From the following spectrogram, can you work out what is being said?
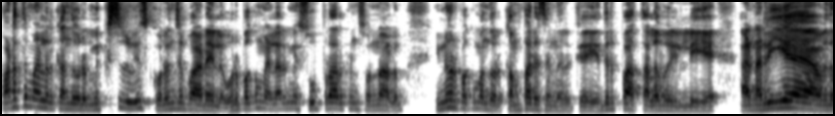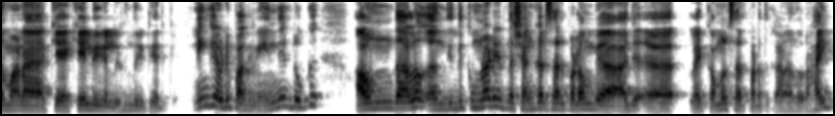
படத்து மேலே இருக்க அந்த ஒரு மிக்ஸ்டு ரிவ்யூஸ் குறைஞ்ச பாடே இல்லை. ஒரு பக்கம் எல்லாருமே சூப்பராக இருக்குன்னு சொன்னாலும் இன்னொரு பக்கம் அந்த ஒரு கம்பாரிசன் இருக்குது எதிர்பார்த்த அளவு இல்லையே. நிறைய விதமான கே கேள்விகள் இருந்துக்கிட்டே இருக்குது நீங்கள் எப்படி பார்க்குறீங்க இந்தியன் டூக்கு அந்த அளவு இதுக்கு முன்னாடி இருந்த சங்கர் சார் படம் லைக் கமல் சார் படத்துக்கான ஒரு ஹைப்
